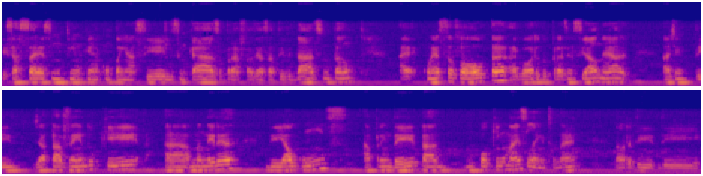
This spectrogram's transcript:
esse acesso, não tinham quem acompanhasse eles em casa para fazer as atividades. Então, é, com essa volta agora do presencial, né, a, gente já está vendo que a maneira de alguns aprender está um pouquinho mais lento, né? Na hora de, de,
